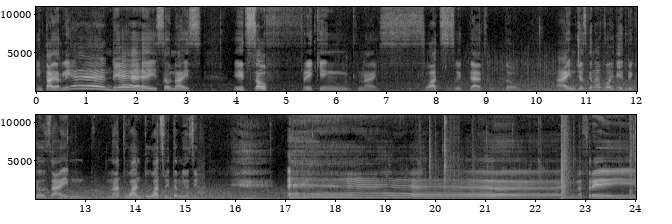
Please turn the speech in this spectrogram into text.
entirely. And yeah, it's so nice. It's so freaking nice. What's with that though? I'm just gonna avoid it because I'm not one to what's with the music. I'm afraid.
